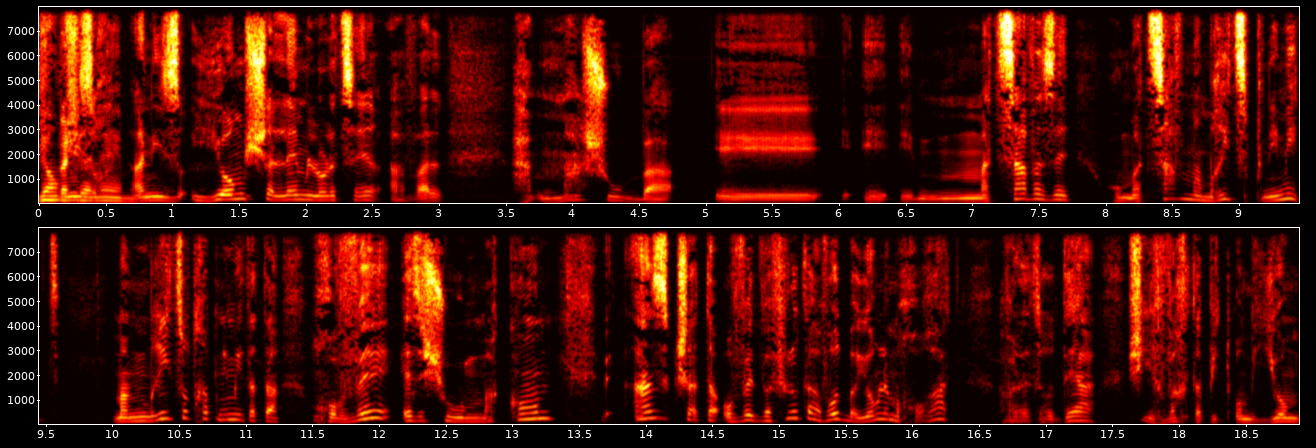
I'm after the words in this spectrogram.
יום שלם. זוכ... אני. יום שלם לא לצייר, אבל משהו במצב אה, אה, אה, הזה הוא מצב ממריץ פנימית. ממריץ אותך פנימית, אתה חווה איזשהו מקום, ואז כשאתה עובד, ואפילו תעבוד ביום למחרת, אבל אתה יודע שהרווחת פתאום יום,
